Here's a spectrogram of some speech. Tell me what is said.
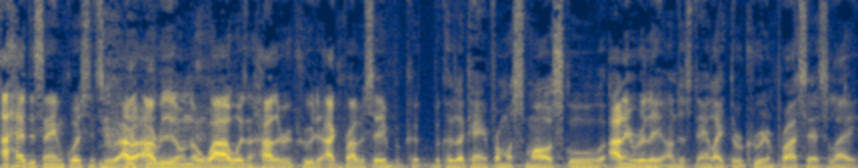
I had the same question too. I, I really don't know why I wasn't highly recruited. I can probably say because, I came from a small school, I didn't really understand like the recruiting process. Like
